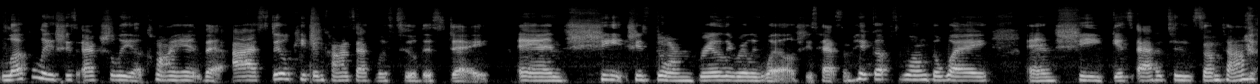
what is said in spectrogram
Luckily, she's actually a client that I still keep in contact with till this day. And she she's doing really really well. She's had some hiccups along the way and she gets attitude sometimes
